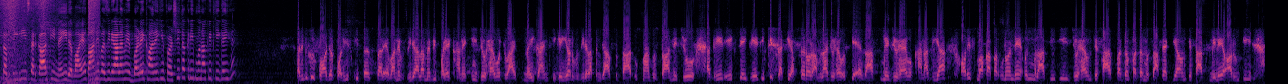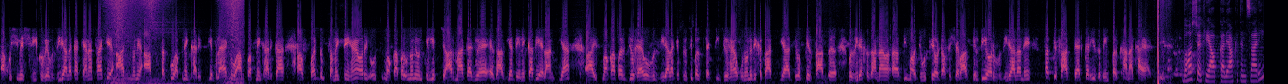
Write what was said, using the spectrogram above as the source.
तब्दीली, सरकार की नई रवायत। पानी वज़ीर आला में बड़े खाने की फर्शी तकरीब मुनद की गई है। अभी बिल्कुल फौज और पुलिस की तर्ज पर ऐवान वज़ीर अला में भी बड़े खाने की जो है वो रिवायत नई कायम की गई है और वज़ीर अला पंजाब सरदार उस्मान बुजदार ने जो ग्रेड एक से ग्रेड इक्कीस तक अमला जो है, उसके एजाज में जो है वो खाना दिया और इस मौका पर उन्होंने उन मुलाजिम की जो है, उनके साथ फर्दन फर्दन मुसाफा किया, उनके साथ मिले और उनकी खुशी में शरीक हुए। वज़ीर अला का कहना था कि आज उन्होंने आप सबको अपने घर इसलिए बुलाया कि वो आपको अपने घर का फर्द समझते हैं और उस मौका पर उन्होंने उनके लिए चार माह का जो है एजाजिया देने का भी ऐलान किया। इस मौका पर जो है वो वज़ीर अला के प्रिंसिपल सेक्रेटरी है, उन्होंने भी खिताब किया। जो उसके साथ वज़ीर खजाना भी मौजूद थे और डॉक्टर शहबाज गिल भी और वज़ीर अला ने सबके साथ बैठकर ही ज़मीन पर खाना खाया। बहुत शुक्रिया आपका लियाकत अंसारी।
